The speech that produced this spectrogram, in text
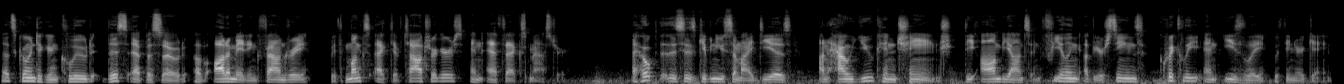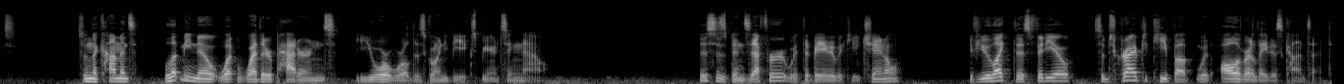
That's going to conclude this episode of Automating Foundry with Monk's Active Tile Triggers and FX Master. I hope that this has given you some ideas on how you can change the ambiance and feeling of your scenes quickly and easily within your games. So, in the comments, let me know what weather patterns your world is going to be experiencing now. This has been Zephyr with the Baileywiki channel. If you liked this video, subscribe to keep up with all of our latest content,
